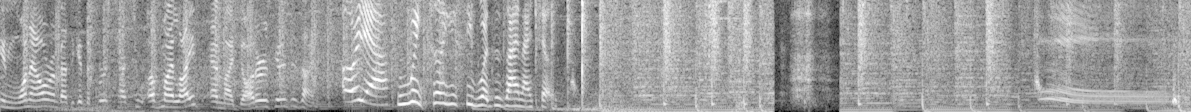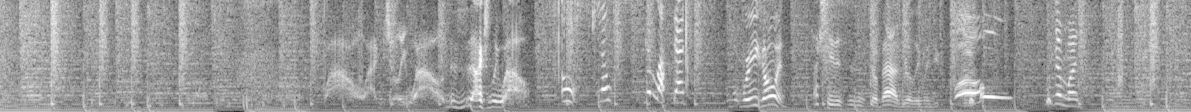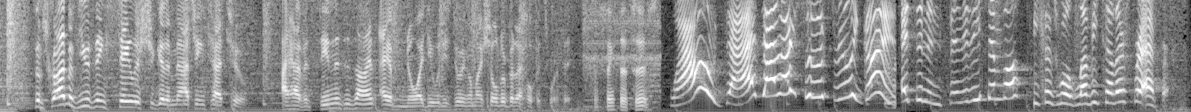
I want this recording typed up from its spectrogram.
In one hour, I'm about to get the first tattoo of my life, and my daughter is gonna design it. Oh yeah. Wait till you see what design I chose. Wow, actually, wow. This is actually wow. Oh, no. Good luck, Dad. Where are you going? Actually, this isn't so bad, really, when you. Whoa! Never mind. Subscribe if you think Salem should get a matching tattoo. I haven't seen the design. I have no idea what he's doing on my shoulder, but I hope it's worth it. I think that's it. Wow, Dad, that actually looks really good. It's an infinity symbol because we'll love each other forever.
